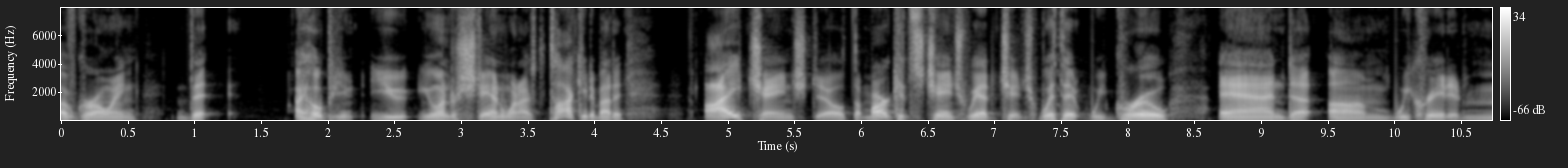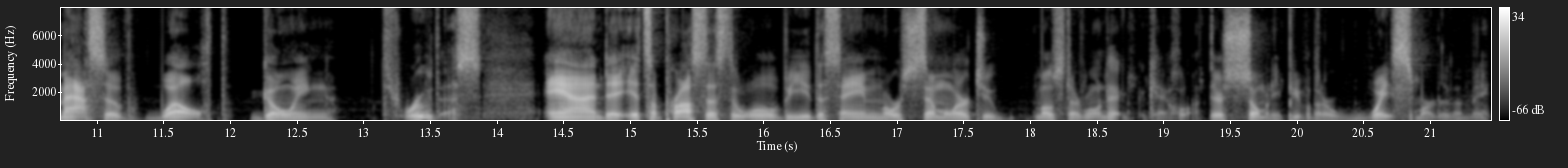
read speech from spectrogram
of growing that i hope you you you understand when i was talking about it. I changed you know the markets changed we had to change with it we grew and uh, um, we created massive wealth going through this. And it's a process that will be the same or similar to most everyone. Okay, hold on. There's so many people that are way smarter than me.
